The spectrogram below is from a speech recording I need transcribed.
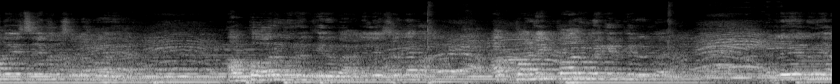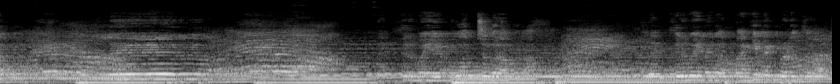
உதவி செய்யணும்னு சொல்லும் அப்ப வரும் ஒரு கிருபை. அல்லையே சொல்லவா? அப்ப அளிப்பார் உனக்கு கிருபை. அல்லேலூயா. அல்லேலூயா. இந்த கிருபையை போற்றுகிறோம்ப்பா இந்த கிருபையை நாங்க மகிமைப்படுத்துறோம்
